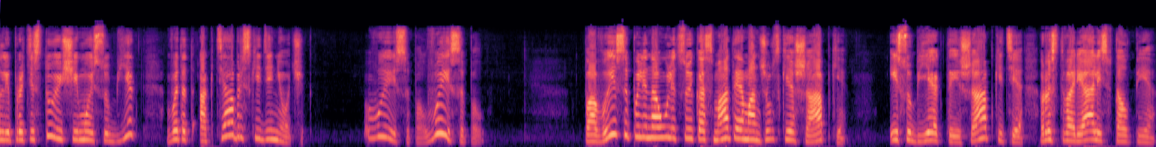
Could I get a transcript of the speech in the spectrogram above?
ли протестующий мой субъект в этот октябрьский денечек? Высыпал, высыпал. Повысыпали на улицу и косматые манжурские шапки, и субъекты и шапки те растворялись в толпе.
